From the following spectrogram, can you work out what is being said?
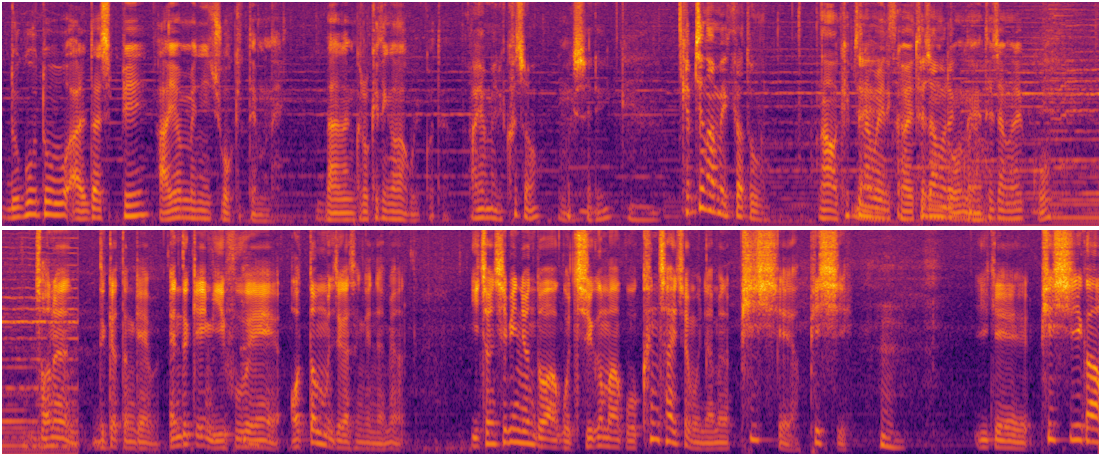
누구도 알다시피 아이언맨이 죽었기 때문에 나는 그렇게 생각하고 있거든. 아이언맨이 크죠, 확실히. 캡틴 아메리카도 아 캡틴 네, 아메리카의 퇴장을 퇴장도 네, 했고요. 퇴장을 했고 저는 느꼈던 게 Endgame 이후에 어떤 문제가 생겼냐면 2012년도하고 지금하고 큰 차이점이 뭐냐면 PC예요. PC. 음. 이게 PC가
